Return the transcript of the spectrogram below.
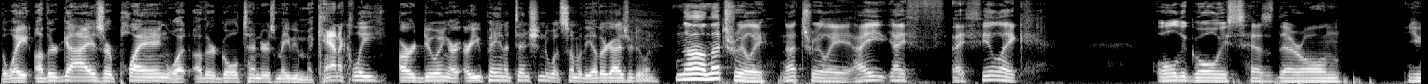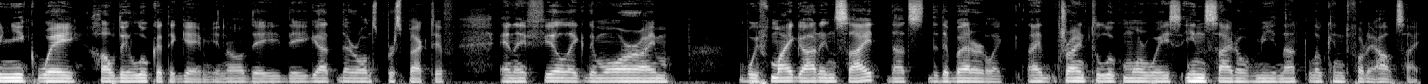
the way other guys are playing, what other goaltenders maybe mechanically are doing? Are, are you paying attention to what some of the other guys are doing? No, not really. Not really. I I, f- I feel like all the goalies has their own unique way how they look at the game you know they they got their own perspective and i feel like the more i'm with my gut inside that's the, the better like i'm trying to look more ways inside of me not looking for the outside.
